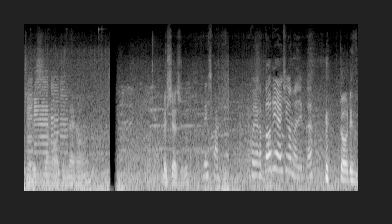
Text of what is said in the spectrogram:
재래시장은 어딨나요? 몇 시야 지금? 4시 반. 거의 약간 떨이할 시간 아닐까요? 떠린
